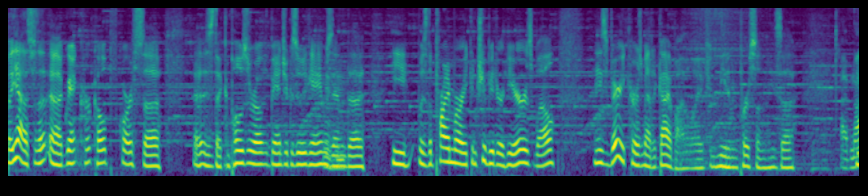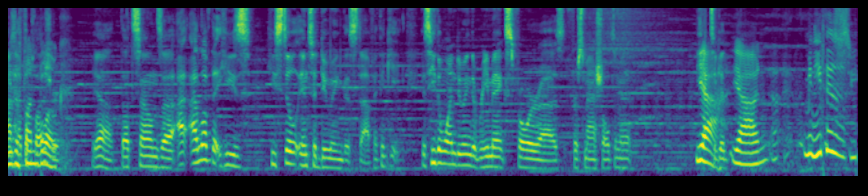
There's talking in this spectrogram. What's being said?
but yeah, so uh, Grant Kirkhope, of course, uh, is the composer of Banjo Kazooie games, Mhm. and uh, he was the primary contributor here as well. And he's a very charismatic guy, by the way. If you meet him in person, he's a I've not he's a had fun the pleasure. bloke. Yeah, that sounds. Uh, I, I love that he's he's still into doing this stuff. I think he is he the one doing the remix for uh, for Smash Ultimate. Yeah, get- yeah. And, uh, I mean, he does. he-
